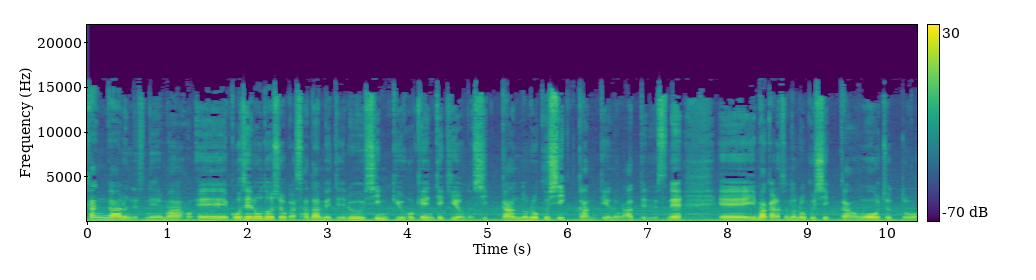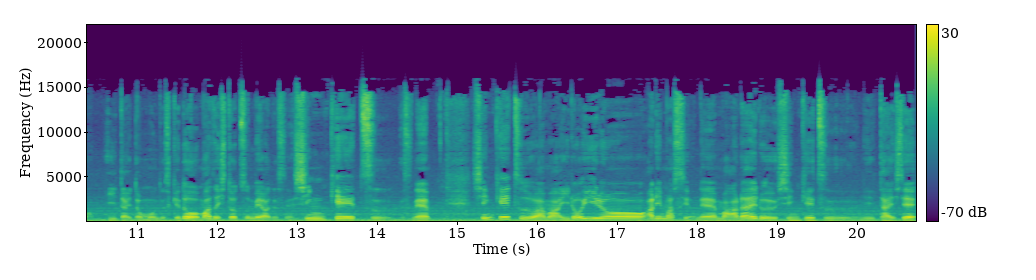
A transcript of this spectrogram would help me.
患があるんですね。まあ、えー、厚生労働省が定めている新旧保険適用の疾患の6疾患っていうのがあってですね、えー、今からその6疾患をちょっと言いたいと思うんですけど、まず1つ目はですね、神経痛ですね。神経痛はまあいろいろありますよね。まああらゆる神経痛に対して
